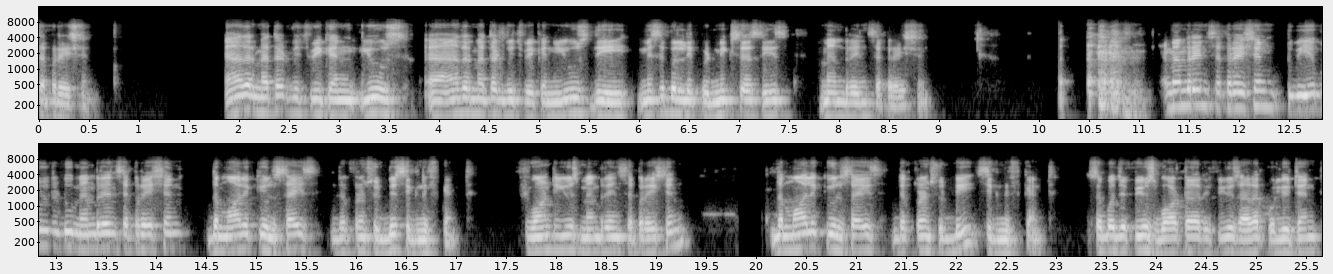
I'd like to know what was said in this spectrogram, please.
separation another method which we can use another method which we can use the miscible liquid mixers is membrane separation membrane separation, to be able to do membrane separation, the molecule size difference should be significant. If you want to use membrane separation, the molecule size difference should be significant. Suppose if you use water, if you use other pollutant,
